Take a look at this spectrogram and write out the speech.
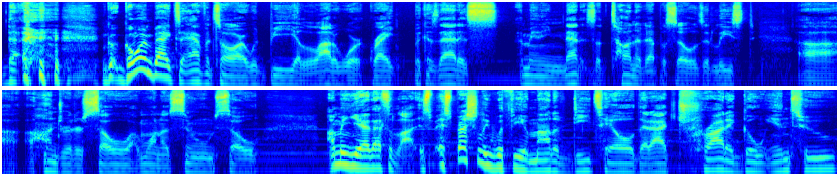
That going back to Avatar would be a lot of work, right? Because that is, I mean, that is a ton of episodes, at least uh, a uh, hundred or so. I want to assume so. I mean, yeah, that's a lot, especially with the amount of detail that I try to go into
